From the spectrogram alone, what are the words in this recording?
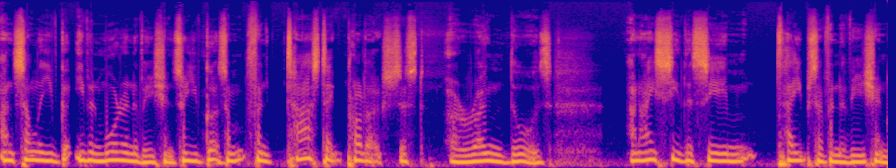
And suddenly you've got even more innovation. So you've got some fantastic products just around those. And I see the same types of innovation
